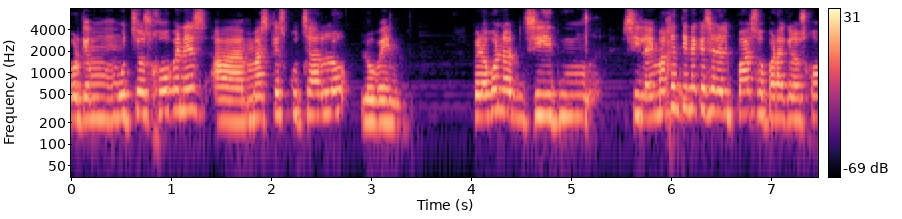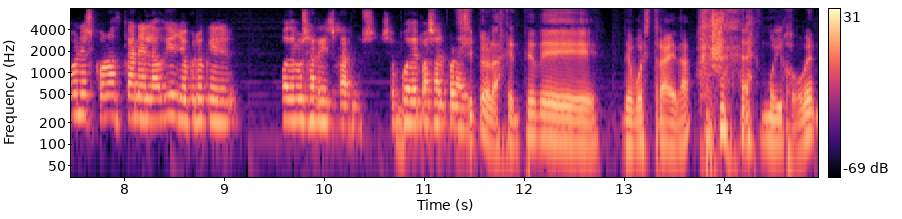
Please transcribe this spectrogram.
Porque muchos jóvenes, más que escucharlo, lo ven. Pero bueno, si, si la imagen tiene que ser el paso para que los jóvenes conozcan el audio, yo creo que podemos arriesgarnos. Se puede pasar por ahí. Sí, pero la gente de, de vuestra edad, muy joven,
